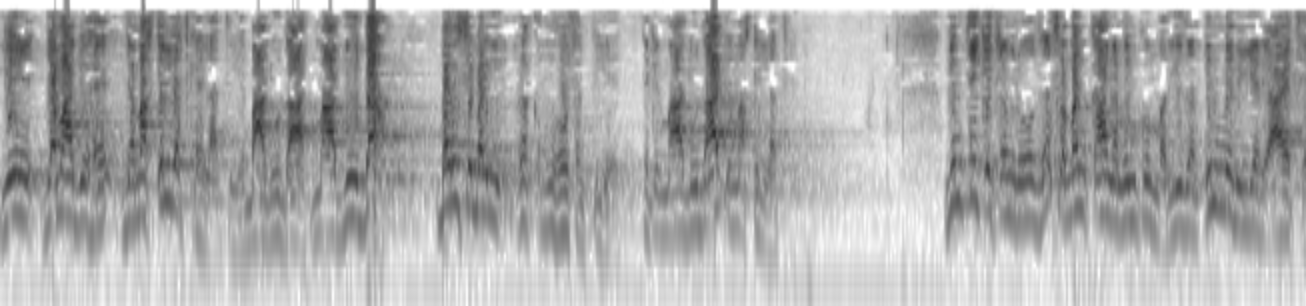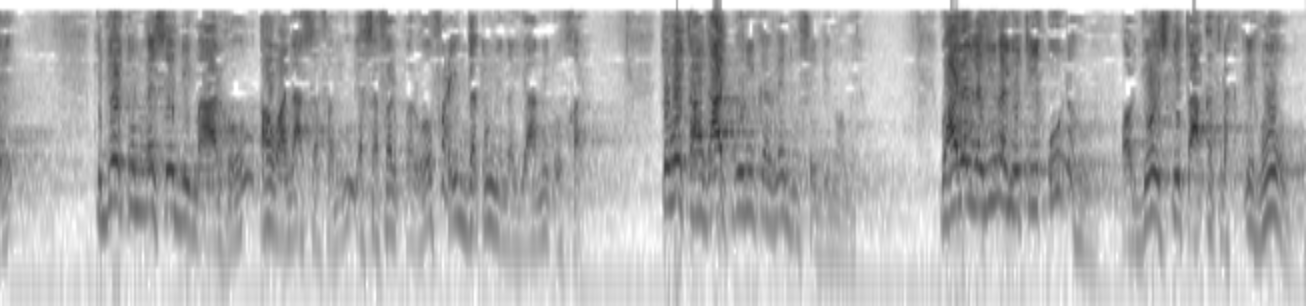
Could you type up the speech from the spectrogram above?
یہ جمع جو ہے، جمع قلت کہلاتی ہے، معدودات، معدودہ۔ بڑی سے بڑی رقم ہو سکتی ہے، لیکن معدودات جمع قلت ہے۔ گنتی کے چند روز ہیں، فمن کا نمن کو مریض ان میں بھی یہ رعایت ہے کہ جو تم میں سے بیمار ہو، او اعلی سفر یا سفر پر ہو فعدت من ایام اخر۔ تو وہ تعداد پوری کر لے دوسرے دنوں میں۔ وہ الزین یوتیقون ہو اور جو اس کی طاقت رکھتے ہوں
